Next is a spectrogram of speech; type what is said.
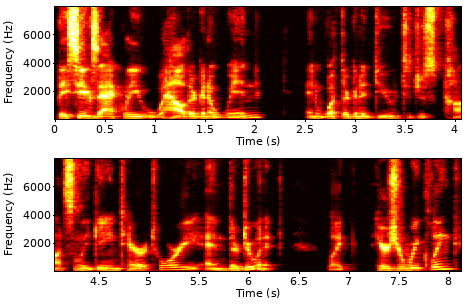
they see exactly how they're going to win and what they're going to do to just constantly gain territory, and they're doing it. Like here's your weak link.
